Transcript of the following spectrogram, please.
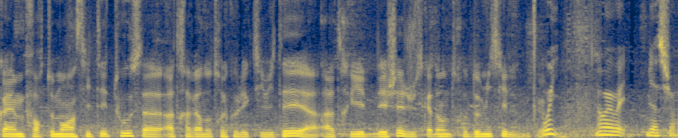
quand même fortement incités tous à, travers notre collectivité à, trier les déchets jusqu'à notre domicile. Euh, oui, oui, oui, bien sûr.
